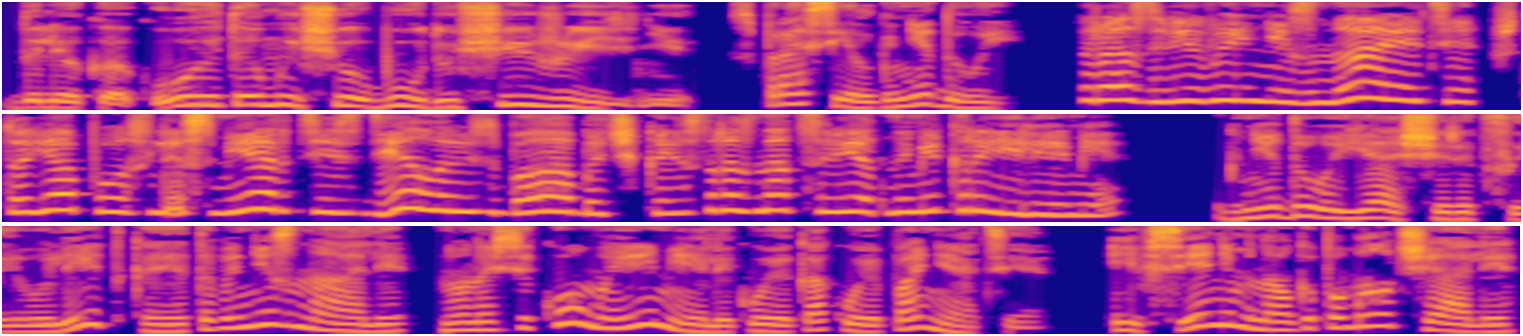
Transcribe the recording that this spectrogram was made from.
«Для какой там еще будущей жизни?» Спросил гнедой. «Разве вы не знаете, что я после смерти сделаюсь бабочкой с разноцветными крыльями?» Гнедой, ящерица и улитка этого не знали, но насекомые имели кое-какое понятие. И все немного помолчали,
